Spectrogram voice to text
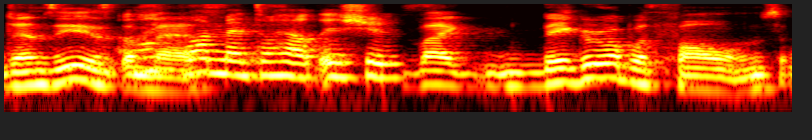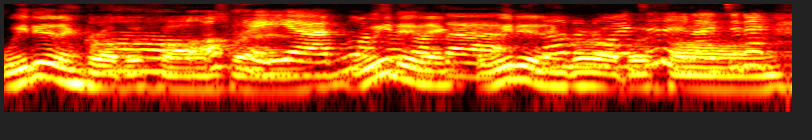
Gen Z is the Like mess. what mental health issues? like they grew up with phones. We didn't grow up with Oh, phones. okay, friend. yeah. We didn't. that. We didn't no, no, grow no, up I with didn't. phones. I didn't.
